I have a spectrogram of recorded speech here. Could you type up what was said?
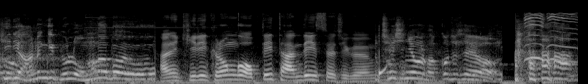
길이 아는 게 별로 없나 봐요. 아니 길이 그런 거 업데이트 안 돼 있어요 지금 최신형을 바꿔주세요.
